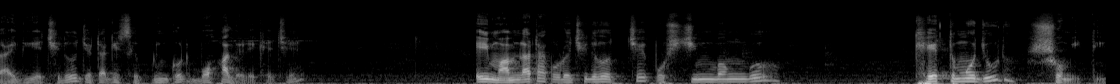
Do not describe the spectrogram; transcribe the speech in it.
রায় দিয়েছিল, যেটাকে সুপ্রিম কোর্ট বহালে রেখেছে, এই মামলাটা করেছিল হচ্ছে পশ্চিমবঙ্গ ক্ষেত মজুর সমিতি।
